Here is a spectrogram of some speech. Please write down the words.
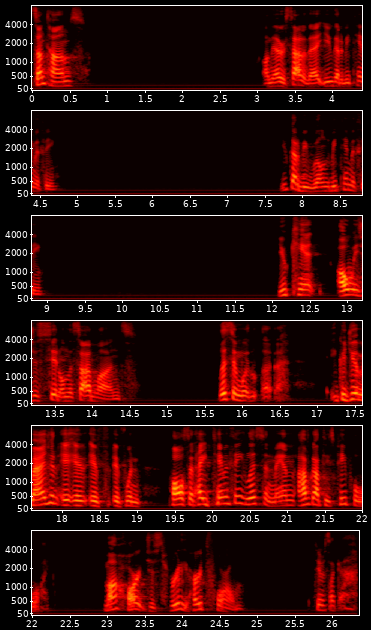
Sometimes, on the other side of that, you've got to be Timothy. You've got to be willing to be Timothy. You can't always just sit on the sidelines. Listen, uh, could you imagine if, if, if when Paul said, Hey, Timothy, listen, man, I've got these people, like, my heart just really hurts for them. Timothy's like, ah,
